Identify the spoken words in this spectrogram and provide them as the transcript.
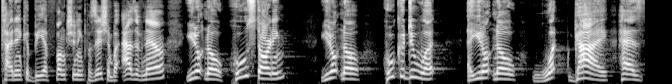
tight end could be a functioning position. But as of now, you don't know who's starting, you don't know who could do what, and you don't know what guy has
